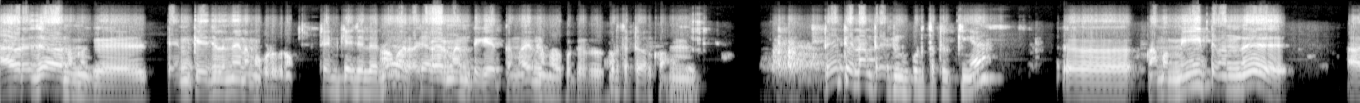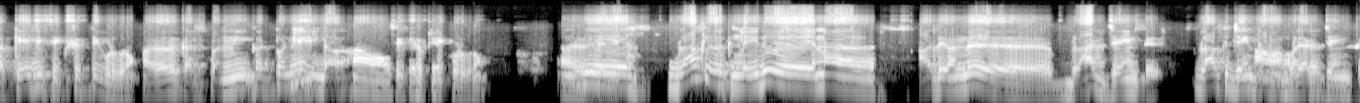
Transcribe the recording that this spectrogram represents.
ஆவரேஜா நமக்கு டென் கேஜில இருந்தே நம்ம கொடுக்குறோம். டென் கேஜில இருந்து ரெக்குயர்மெண்ட்டுக்கு ஏத்த மாதிரி நம்ம கொடுத்துருக்கோம் கொடுத்துட்டு இருக்கோம். ரேட் என்ன ரேட் கொடுத்துட்டு இருக்கீங்க? நம்ம மீட் வந்து கேஜி சிக்ஸ் ஃபிஃப்டி கொடுக்குறோம். அதாவது கட் பண்ணி கட் பண்ணி சிக்ஸ் ஃபிஃப்டி கொடுக்குறோம். இது பிளாக்ல இருக்குங்களா இது என்ன? அது வந்து black giant black giant black giant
